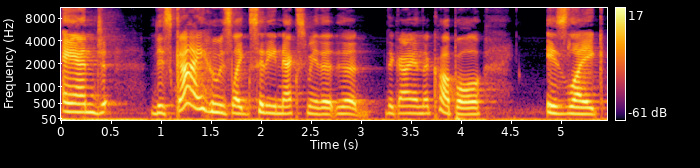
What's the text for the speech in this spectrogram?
and this guy who is like sitting next to me, the the, the guy in the couple, is like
